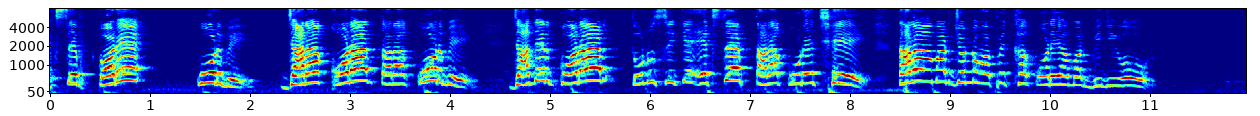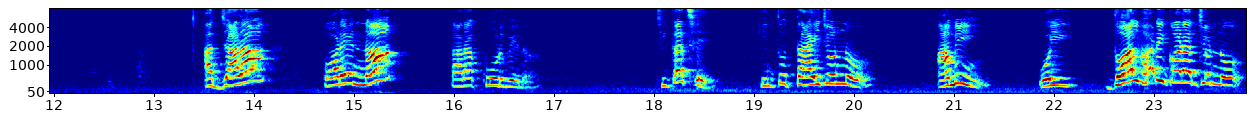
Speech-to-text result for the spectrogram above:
একসেপ্ট করে, করবে। যারা করার, তারা করবে। যাদের করার তনুশ্রীকে একসেপ্ট তারা করেছে। তারা আমার জন্য অপেক্ষা করে আমার ভিডিওর। আর যারা করে না, তারা করবে না। ঠিক আছে? কিন্তু তাই জন্য আমি ওই দল ভারী করার জন্য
